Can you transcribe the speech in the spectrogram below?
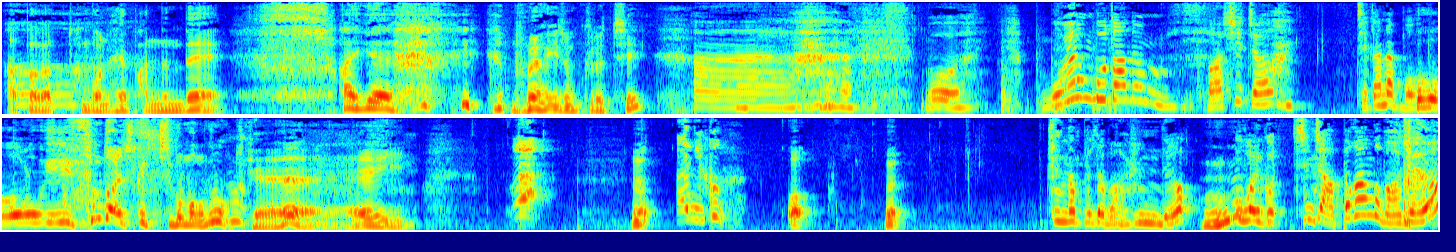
아빠가 어... 한번 해봤는데, 아, 이게, 모양이 좀 그렇지? 아, 뭐, 모양보다는 맛이죠. 제가 하나 먹어볼게요. 어, 이 손도 안 씻고 집어먹으면 어떡해. 에이. 아! 응? 아, 이거. 생각보다 맛있는데요? 응? 오빠, 이거 진짜 아빠가 한 거 맞아요?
